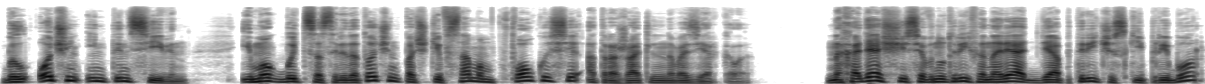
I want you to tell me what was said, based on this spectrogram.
был очень интенсивен и мог быть сосредоточен почти в самом фокусе отражательного зеркала. Находящийся внутри фонаря диоптрический прибор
